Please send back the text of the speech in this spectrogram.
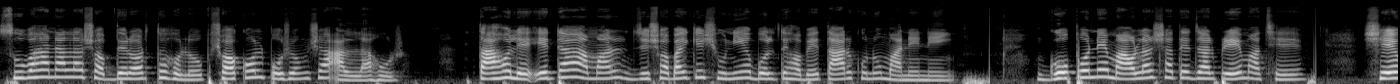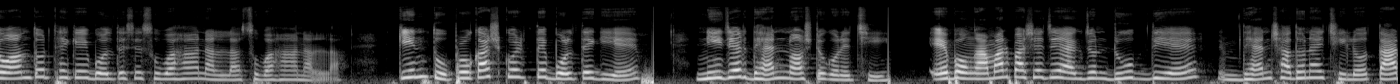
সুবাহান আল্লাহ শব্দের অর্থ হলো সকল প্রশংসা আল্লাহর। তাহলে এটা আমার যে সবাইকে শুনিয়ে বলতে হবে, তার কোনো মানে নেই। গোপনে মাওলার সাথে যার প্রেম আছে, সে অন্তর থেকেই বলতেছে সুবাহান আল্লাহ সুবাহান আল্লাহ কিন্তু প্রকাশ করতে, বলতে গিয়ে নিজের ধ্যান নষ্ট করেছি এবং আমার পাশে যে একজন ডুব দিয়ে ধ্যান সাধনায় ছিল, তার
